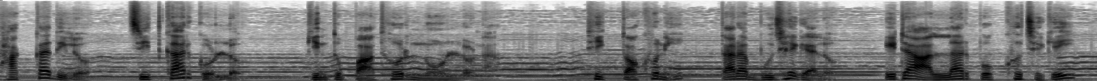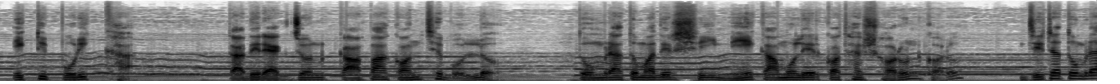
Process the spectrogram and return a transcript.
ধাক্কা দিল, চিৎকার করল, কিন্তু পাথর নড়ল না। ঠিক তখনই তারা বুঝে গেল, এটা আল্লাহর পক্ষ থেকেই একটি পরীক্ষা। তাদের একজন কাঁপা কণ্ঠে বলল, তোমরা তোমাদের সেই নেক আমলের কথা স্মরণ করো, যেটা তোমরা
